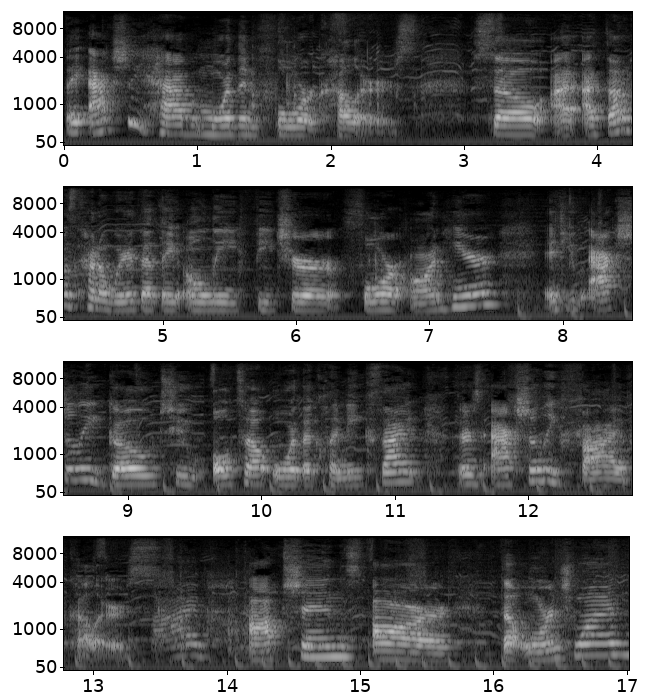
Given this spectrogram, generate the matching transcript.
they actually have more than four colors. So I, I thought it was kind of weird that they only feature four on here. If you actually go to Ulta or the Clinique site, there's actually five colors. Five options are the orange one,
